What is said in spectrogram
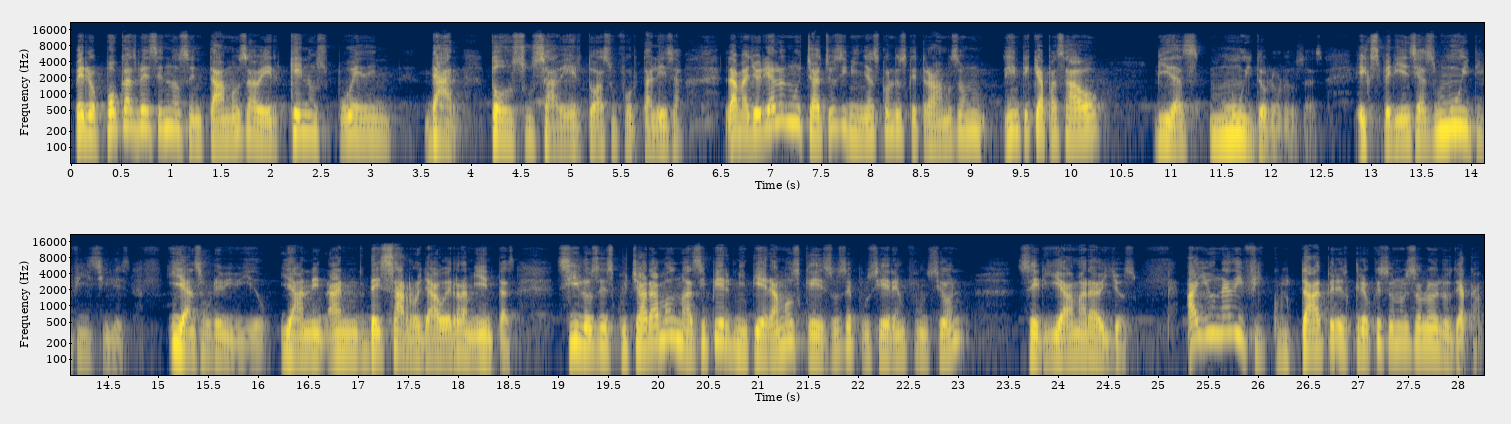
Pero pocas veces nos sentamos a ver qué nos pueden dar, todo su saber, toda su fortaleza. La mayoría de los muchachos y niñas con los que trabajamos son gente que ha pasado vidas muy dolorosas, experiencias muy difíciles y han sobrevivido y han, desarrollado herramientas si los escucháramos más y permitiéramos que eso se pusiera en función, sería maravilloso. Hay una dificultad, pero creo que eso no es solo de los de acá,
